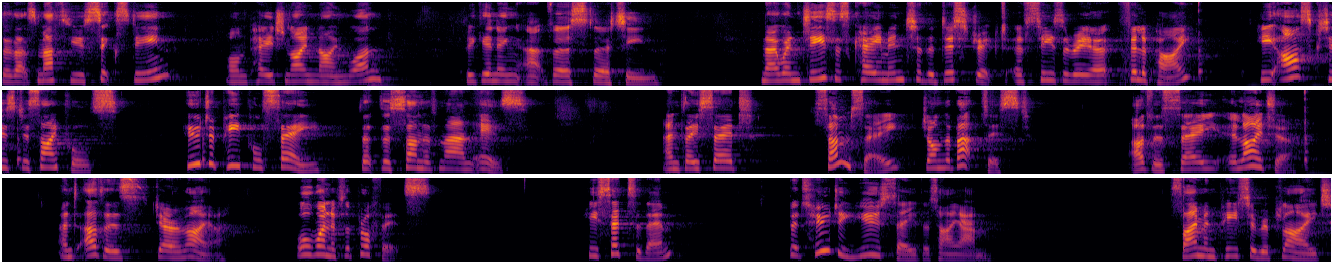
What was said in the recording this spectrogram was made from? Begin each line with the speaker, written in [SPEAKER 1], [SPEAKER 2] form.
[SPEAKER 1] So that's Matthew 16 on page 991, beginning at verse 13. Now, when Jesus came into the district of Caesarea Philippi, he asked his disciples, Who do people say that the Son of Man is? And they said, Some say John the Baptist, others say Elijah, and others Jeremiah, or one of the prophets. He said to them, But who do you say that I am? Simon Peter replied,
